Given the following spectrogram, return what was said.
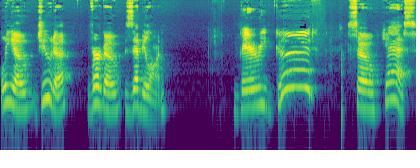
Leo, Judah, Virgo, Zebulon. Very good. So, yes,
